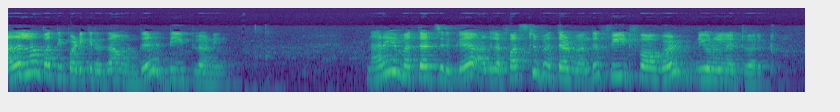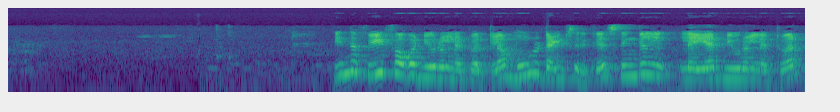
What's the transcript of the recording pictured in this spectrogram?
அதெல்லாம் பற்றி படிக்கிறது தான் வந்து டீப் லேர்னிங் நிறைய மெத்தட்ஸ் இருக்குது அதில் ஃபர்ஸ்ட் மெத்தட் வந்து ஃபீட் ஃபார்வர்ட் நியூரல் நெட்ஒர்க் இந்த ஃபீட் ஃபார்வர்ட் நியூரல் நெட்ஒர்க்கில் மூணு டைப்ஸ் இருக்குது single layer neural network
